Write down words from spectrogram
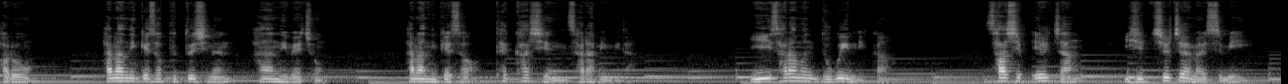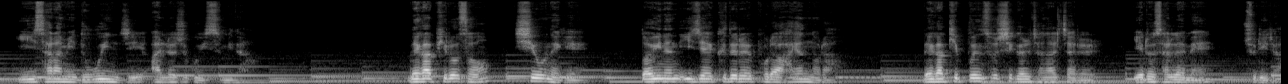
바로 하나님께서 붙드시는 하나님의 종, 하나님께서 택하신 사람입니다. 이 사람은 누구입니까? 41장 27절 말씀이 이 사람이 누구인지 알려주고 있습니다. 내가 비로소 시온에게 너희는 이제 그들을 보라 하였노라. 내가 기쁜 소식을 전할 자를 예루살렘에 주리라.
